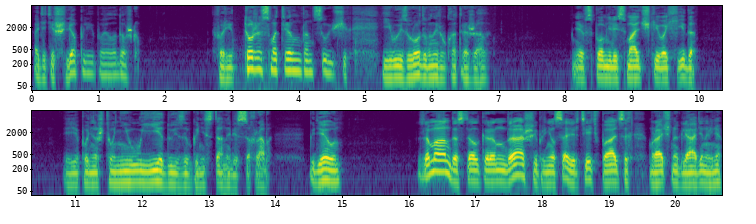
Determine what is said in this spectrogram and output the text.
а дети шлепали по ладошкам. Фарид тоже смотрел на танцующих, и его изуродованная рука дрожала. Мне вспомнились мальчики Вахида, и я понял, что не уеду из Афганистана без Сахраба. Где он? Заман достал карандаш и принялся вертеть в пальцах, мрачно глядя на меня.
